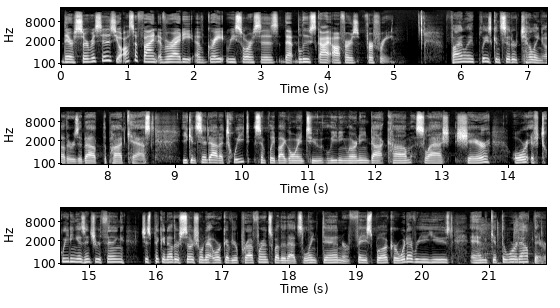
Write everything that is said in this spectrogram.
their services, you'll also find a variety of great resources that Blue Sky offers for free. Finally, please consider telling others about the podcast. You can send out a tweet simply by going to leadinglearning.com slash share or if tweeting isn't your thing, just pick another social network of your preference, whether that's LinkedIn or Facebook or whatever you used, and get the word out there.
